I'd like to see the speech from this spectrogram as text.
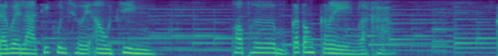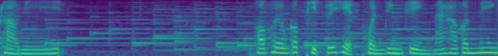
ละเวลาที่คุณเชยเอาจริงพ่อเพิ่มก็ต้องเกรงละค่ะ คราวนี้พ่อเพิ่มก็ผิดด้วยเหตุผลจริง ๆ นะคะ ก็นิ่ง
